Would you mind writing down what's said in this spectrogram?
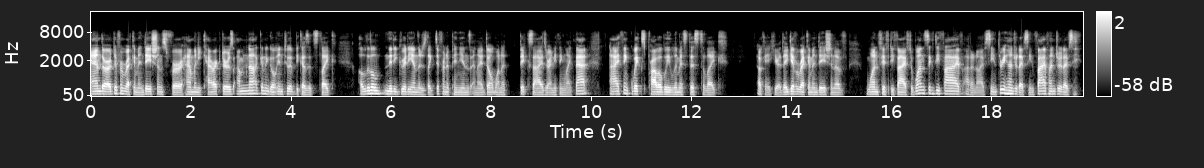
And there are different recommendations for how many characters. I'm not going to go into it because it's like a little nitty gritty and there's like different opinions and I don't want to pick sides or anything like that. I think Wix probably limits this to like, okay, here, they give a recommendation of 155 to 165. I don't know. I've seen 300, I've seen 500, I've seen.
